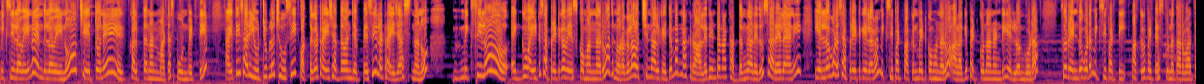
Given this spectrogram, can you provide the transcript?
మిక్సీలో వేయను ఎందులో వేయను. చేత్తోనే కలుపుతానమాట స్పూన్ పెట్టి. అయితే ఈసారి యూట్యూబ్లో చూసి కొత్తగా ట్రై చేద్దామని చెప్పేసి ఇలా ట్రై చేస్తున్నాను. మిక్సీలో ఎగ్ వైట్ సపరేట్గా వేసుకోమన్నారు. అది నొరగలా వచ్చింది వాళ్ళకైతే. మరి నాకు రాలేదేంటో నాకు అర్థం కాలేదు. సరేలే అని ఎల్లో కూడా సపరేట్గా ఇలాగా మిక్సీ పట్టి పక్కన పెట్టుకోమన్నారు. అలాగే పెట్టుకున్నానండి ఎల్లోని కూడా. సో రెండు కూడా మిక్సీ పట్టి పక్కకు పెట్టేసుకున్న తర్వాత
